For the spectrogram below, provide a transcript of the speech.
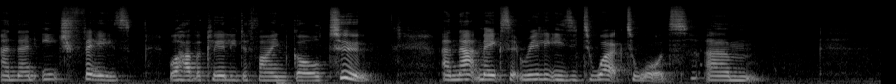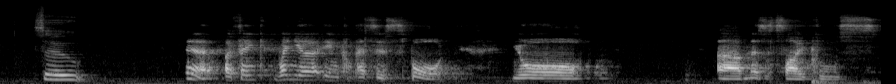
and then each phase will have a clearly defined goal too, and that makes it really easy to work towards. Um, so yeah, I think when you're in competitive sport, your uh, mesocycles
